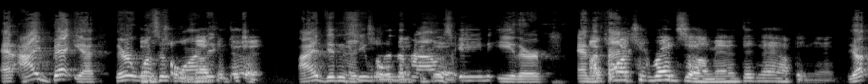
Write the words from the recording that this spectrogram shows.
And I bet you there wasn't one. not to do it. I didn't They're see one in the not to do Browns game either. And the I was fact watching Red Zone, man. It didn't happen, man. Yep,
